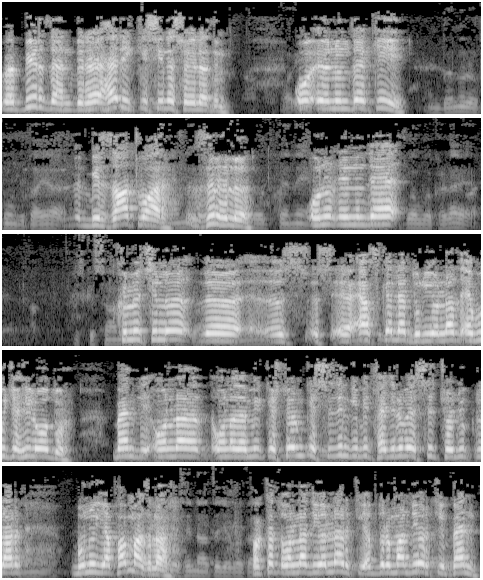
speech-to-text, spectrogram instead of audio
ve birdenbire her ikisini söyledim. O önümdeki bir zat var, zırhlı. Onun önünde kılıçlı e, e, e, askerler duruyorlar. Ebu Cehil odur. Ben onlara, ona demek istiyorum ki sizin gibi tecrübesiz çocuklar bunu yapamazlar. Fakat onlar diyorlar ki, Abdurrahman diyor ki ben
